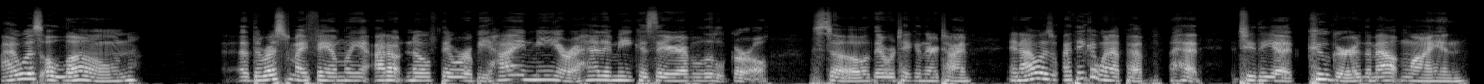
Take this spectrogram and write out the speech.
I was alone uh, the rest of my family, I don't know if they were behind me or ahead of me because they have a little girl. So they were taking their time. And I was, I think I went up ahead to the uh, cougar, the mountain lion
